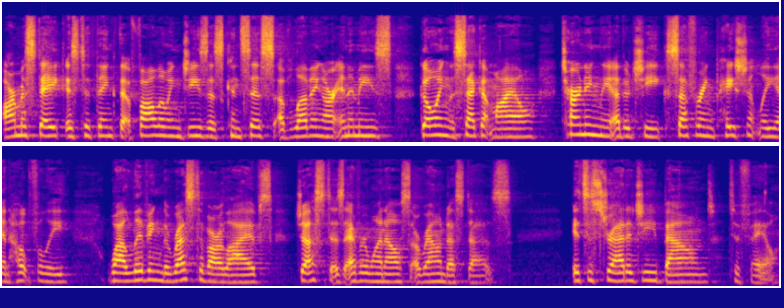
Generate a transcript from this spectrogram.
Our mistake is to think that following Jesus consists of loving our enemies, going the second mile, turning the other cheek, suffering patiently and hopefully, while living the rest of our lives just as everyone else around us does. It's a strategy bound to fail.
